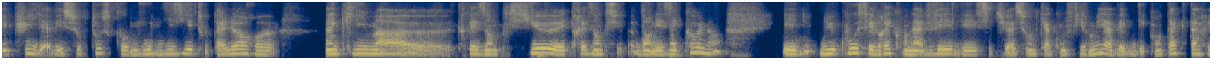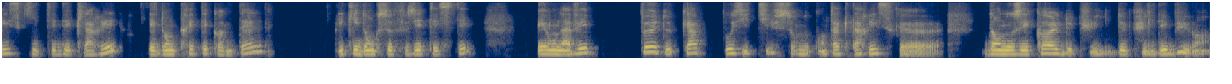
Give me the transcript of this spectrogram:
et puis il y avait surtout, comme vous le disiez tout à l'heure, un climat euh, très anxieux et très anxieux dans les écoles. Hein. Et du coup, c'est vrai qu'on avait des situations de cas confirmés avec des contacts à risque qui étaient déclarés et donc traités comme tels et qui donc se faisaient tester. Et on avait peu de cas positifs sur nos contacts à risque euh, dans nos écoles depuis, depuis le début. Hein.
